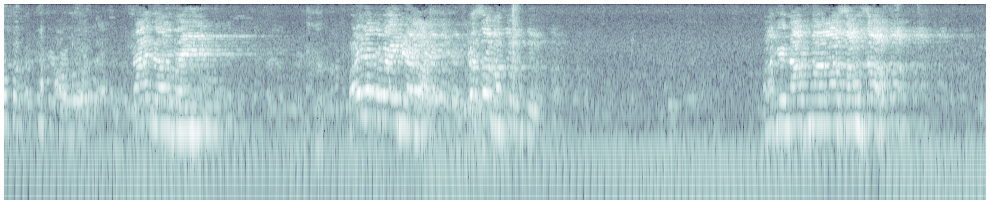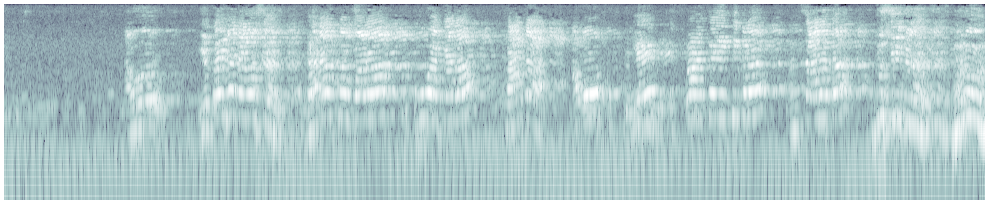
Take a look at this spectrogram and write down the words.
काय झालं बाई बाईला का बाई आला कसा म्हणतो मागे माझे नाक मारा संसार अहो हे पहिलं गाव सर घरात गोळा उभा केला काटा अहो हे पाहता एकीकडं आणि चालत दुसरीकडं. म्हणून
